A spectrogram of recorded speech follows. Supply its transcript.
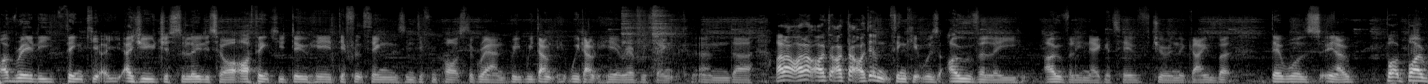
I really think, as you just alluded to, I think you do hear different things in different parts of the ground. We, we don't we don't hear everything, and uh, I, I, I, I didn't think it was overly overly negative during the game, but there was you know by, by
